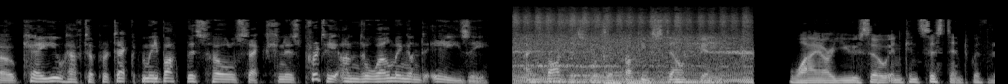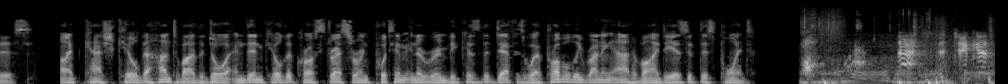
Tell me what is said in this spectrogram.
Okay you have to protect me but this whole section is pretty underwhelming and easy. I thought this was a fucking stealth game. Why are you so inconsistent with this? I'd Cash kill the hunter by the door and then kill the crossdresser and put him in a room because the deafers were probably running out of ideas at this point. That's the ticket.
